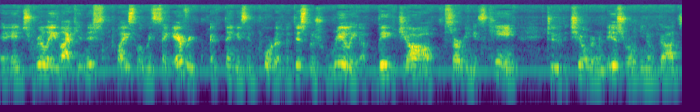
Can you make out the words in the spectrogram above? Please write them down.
and it's really like in this place where we say everything is important, but this was really a big job serving as king to the children of Israel, you know, God's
